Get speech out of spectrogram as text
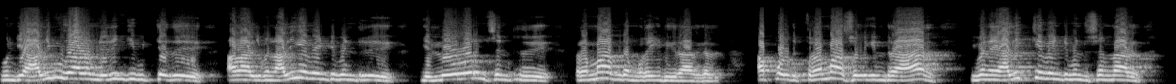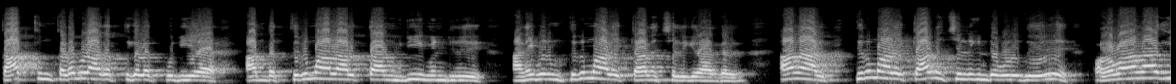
இவனுடைய அழிவு காலம் நெருங்கி விட்டது ஆனால் இவன் அழிய வேண்டும் என்று எல்லோரும் சென்று பிரம்மாவிடம் முறையிடுகிறார்கள். அப்பொழுது பிரம்மா சொல்கின்றார் இவனை அழிக்க வேண்டும் என்று சொன்னால் காக்கும் கடவுளாக திகழக்கூடிய அந்த திருமாலால் தான் முடியும் என்று அனைவரும் திருமாலை காணச் செல்கிறார்கள். ஆனால் திருமாலை காணச் செல்கின்ற பொழுது பகவானாகி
